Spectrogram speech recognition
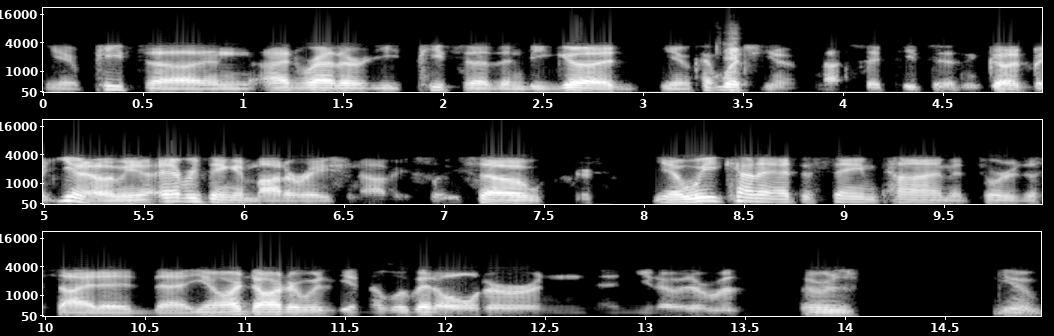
you know pizza and i'd rather eat pizza than be good you know which you know not to say pizza isn't good but you know i mean everything in moderation obviously. So you know we kind of at the same time had sort of decided that you know our daughter was getting a little bit older and and you know there was there was you know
